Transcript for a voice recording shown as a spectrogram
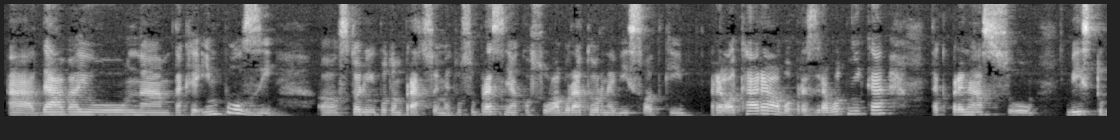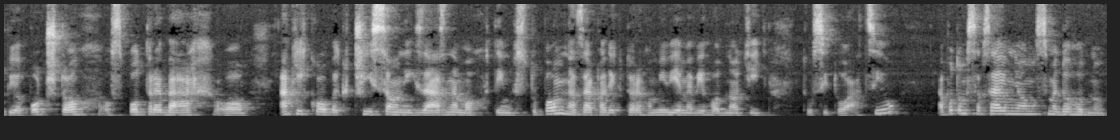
a dávajú nám také impulzy, e, s ktorými potom pracujeme. To sú presne ako sú laboratórne výsledky pre lekára alebo pre zdravotníka, tak pre nás sú výstupy o počtoch, o spotrebách, o akýchkoľvek číselných záznamoch tým vstupom, na základe ktorého my vieme vyhodnotiť tú situáciu a potom sa vzájomne musíme dohodnúť.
